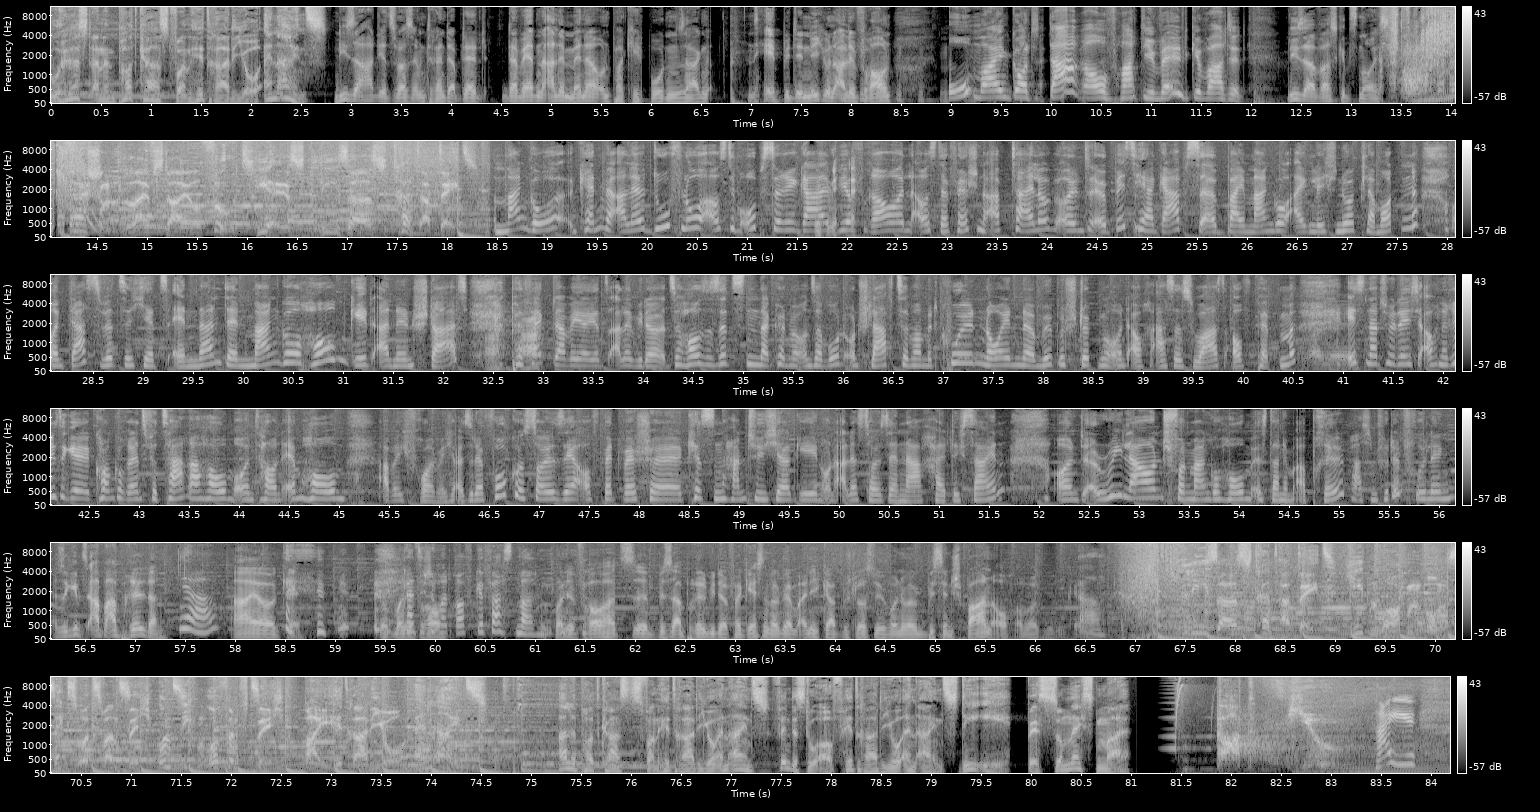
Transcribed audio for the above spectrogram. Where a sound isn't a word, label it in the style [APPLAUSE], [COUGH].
Du hörst einen Podcast von Hitradio N1. Lisa hat jetzt was im Trend-Update. Da werden alle Männer und Paketboden sagen, [LAUGHS] nee, bitte nicht. Und alle Frauen, [LAUGHS] oh mein Gott, darauf hat die Welt gewartet. Lisa, was gibt's Neues? Fashion, Lifestyle, Food. Hier ist Lisas Trend Update. Mango kennen wir alle. Du Flo aus dem Obstregal, [LAUGHS] wir Frauen aus der Fashion-Abteilung. Und äh, bisher gab's äh, bei Mango eigentlich nur Klamotten. Und das wird sich jetzt ändern, denn Mango Home geht an den Start. Perfekt, da wir ja jetzt alle wieder zu Hause sitzen. Da können wir unser Wohn- und Schlafzimmer mit coolen neuen äh, Möbelstücken und auch Accessoires aufpeppen. Ist natürlich auch eine riesige Konkurrenz für Zara Home und H&M Home. Aber ich freue mich. Also der Fokus soll sehr auf Bettwäsche, Kissen, Handtücher gehen und alles soll sehr nachhaltig sein. Und Relaunch von Mango Home ist dann im April, passend für den Frühling. Also gibt's ab April dann. Ja, Ah ja, okay. [LAUGHS] Doch, meine kannst du schon Frau, mal drauf gefasst machen. meine Frau hat's äh, bis April wieder vergessen, weil wir haben eigentlich gerade beschlossen, wir wollen immer ein bisschen sparen auch, aber gut, okay. Ja. Lisas Trend Update. Jeden Morgen um 6.20 Uhr und 7.50 Uhr bei Hitradio N1. Alle Podcasts von Hitradio N1 findest du auf hitradio n1.de. Bis zum nächsten Mal. Pod You. Hi,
